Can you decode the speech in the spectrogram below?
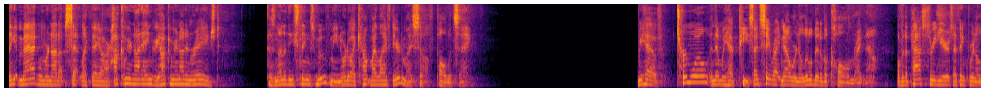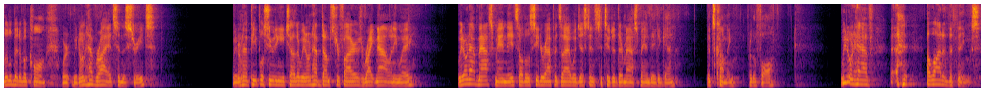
They get mad when we're not upset like they are. How come you're not angry? How come you're not enraged? Because none of these things move me, nor do I count my life dear to myself, Paul would say. We have turmoil and then we have peace. I'd say right now we're in a little bit of a calm right now. Over the past three years, I think we're in a little bit of a calm. We're, we do not have riots in the streets. We don't have people shooting each other. We don't have dumpster fires right now, anyway. We don't have mask mandates, although Cedar Rapids, Iowa just instituted their mask mandate again. It's coming for the fall. We don't have a lot of the things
